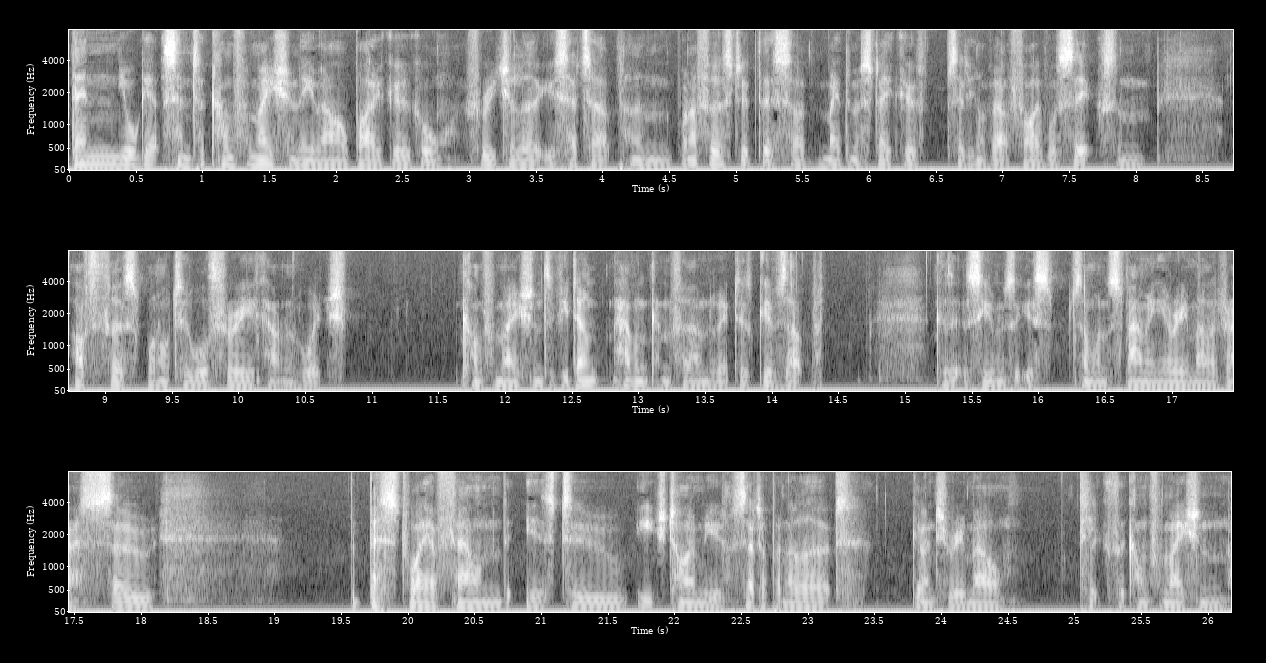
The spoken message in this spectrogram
Then you'll get sent a confirmation email by Google for each alert you set up and when I first did this I made the mistake of setting about five or six and after the first one or two or three, I can't remember which, confirmations. If you don't haven't confirmed it just gives up because it assumes that you're someone's spamming your email address. So the best way I've found is to each time you set up an alert, go into your email, click the confirmation,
